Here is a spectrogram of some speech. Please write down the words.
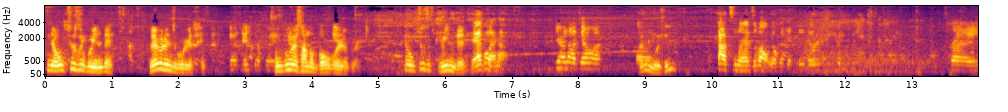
근데 옥수수구이인데 왜 그런지 모르겠어. 궁금해서 한번 먹어보려고요. 근데 옥수수 구이인데 等下过来拿，要辣椒吗？ 이건 뭐지? 大只的那只帮我用一点。在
